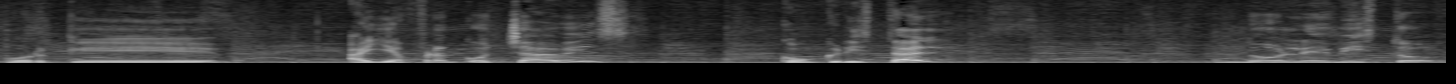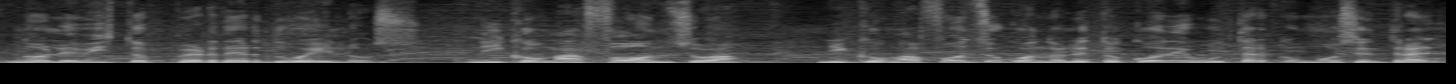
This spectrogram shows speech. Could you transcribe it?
porque a Gianfranco Chávez con Cristal no le he visto, no le he visto perder duelos. Ni con Afonso, ¿ah? Ni con Afonso cuando le tocó debutar como central,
